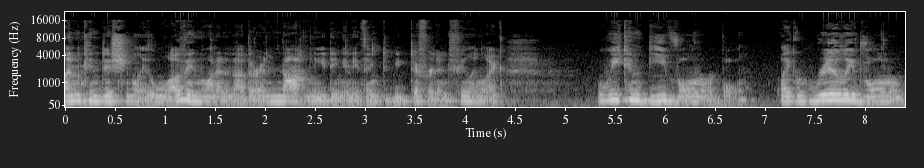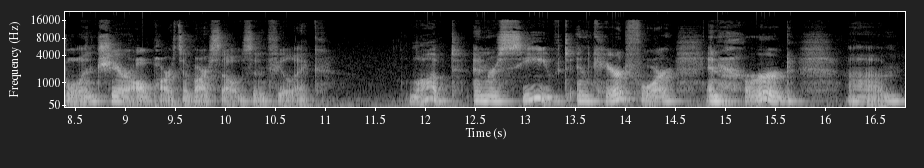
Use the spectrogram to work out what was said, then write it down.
unconditionally loving one another and not needing anything to be different and feeling like we can be vulnerable, like really vulnerable and share all parts of ourselves and feel like loved and received and cared for and heard. Um,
